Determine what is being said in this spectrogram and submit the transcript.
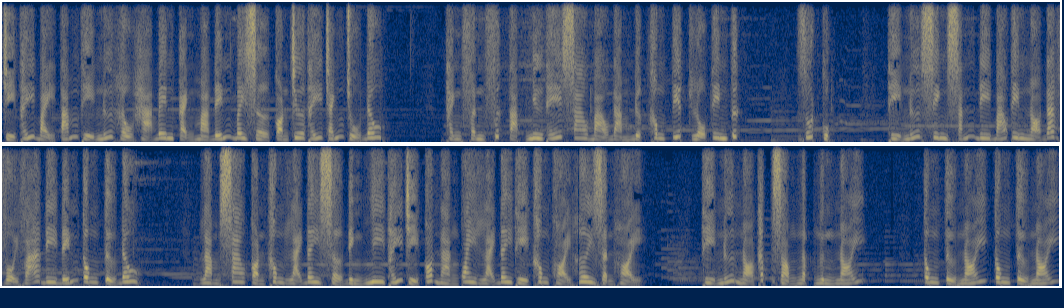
Chỉ thấy bảy tám thị nữ hầu hạ bên cạnh mà đến bây giờ còn chưa thấy tránh chủ đâu. Thành phần phức tạp như thế sao bảo đảm được không tiết lộ tin tức. Rốt cục. Thị nữ xinh xắn đi báo tin nọ đã vội vã đi đến công tử đâu. Làm sao còn không lại đây sở đình nhi thấy chỉ có nàng quay lại đây thì không khỏi hơi giận hỏi. thị nữ nọ thấp giọng ngập ngừng nói. Công tử nói, công tử nói.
